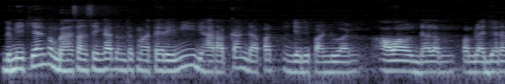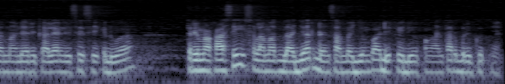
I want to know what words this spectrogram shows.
Demikian pembahasan singkat untuk materi ini diharapkan dapat menjadi panduan awal dalam pembelajaran mandiri kalian di sesi kedua. Terima kasih, selamat belajar, dan sampai jumpa di video pengantar berikutnya.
